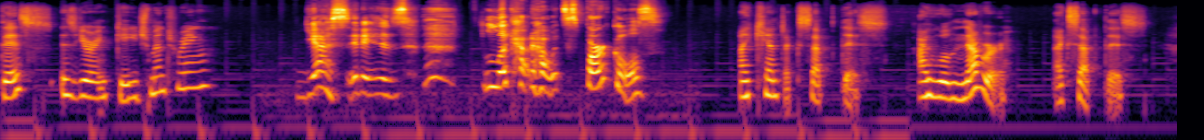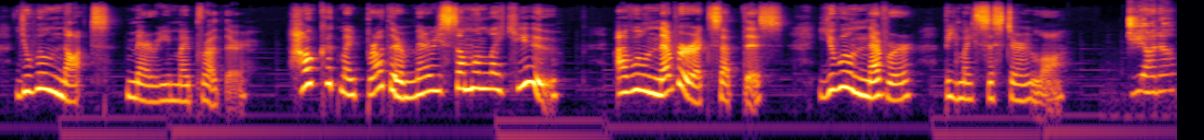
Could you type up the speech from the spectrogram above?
This is your engagement ring? Yes, it is. Look at how it sparkles. I can't accept this. I will never accept this. You will not marry my brother. How could my brother marry someone like you? I will never accept this. You will never be my sister in law. Gianna,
